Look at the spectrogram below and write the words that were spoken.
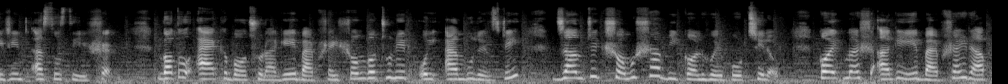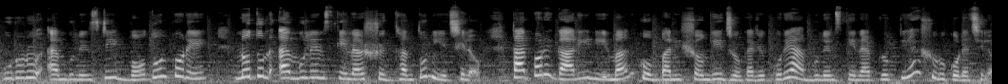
agent association. গত এক বছর আগে ব্যবসায়ী সংগঠনের ওই অ্যাম্বুলেন্সটি যান্ত্রিক সমস্যা বিকল হয়ে পড়ছিল। কয়েক মাস আগে ব্যবসায়ীরা পুরনো অ্যাম্বুলেন্সটি বদল করে নতুন অ্যাম্বুলেন্স কেনার সিদ্ধান্ত নিয়েছিল। তারপরে গাড়ি নির্মাণ কোম্পানির সঙ্গে যোগাযোগ করে অ্যাম্বুলেন্স কেনার প্রক্রিয়া শুরু করেছিল।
